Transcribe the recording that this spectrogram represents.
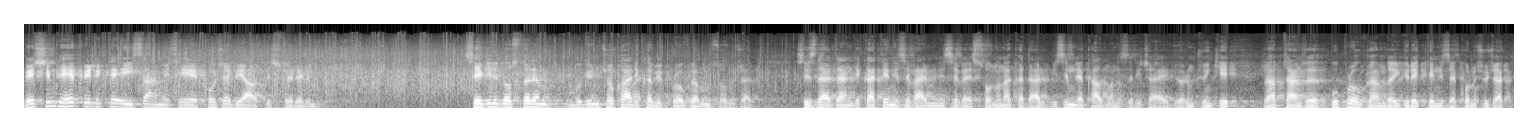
Ve şimdi hep birlikte İsa Mesih'e koca bir alkış verelim. Sevgili dostlarım, bugün çok harika bir programımız olacak. Sizlerden dikkatlerinizi vermenizi ve sonuna kadar bizimle kalmanızı rica ediyorum. Çünkü Rab Tanrı bu programda yüreklerinize konuşacak.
